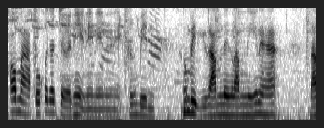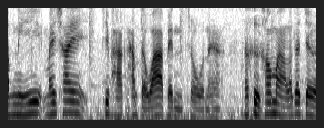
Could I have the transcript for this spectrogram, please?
เข้ามาปุ๊บก็จะเจอนี่นี่นี่นี่เครื่องบิน เครื่องบินอีกลำหนึ่งลำนี้นะฮะลำนี้ไม่ใช่ที่พักครับแต่ว่าเป็นโชว์นะฮะก็คือเข้ามาแล้วจะเจอ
